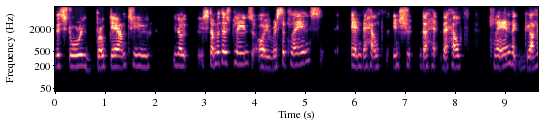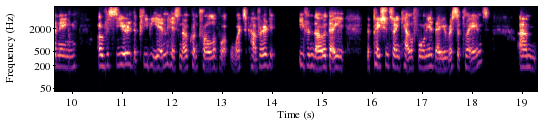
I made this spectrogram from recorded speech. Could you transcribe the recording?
the story broke down to, you know, some of those plans are ERISA plans, and the health insu- the the health plan, the governing overseer, the PBM has no control of what, what's covered, even though they the patients are in California, they ERISA plans. Um,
